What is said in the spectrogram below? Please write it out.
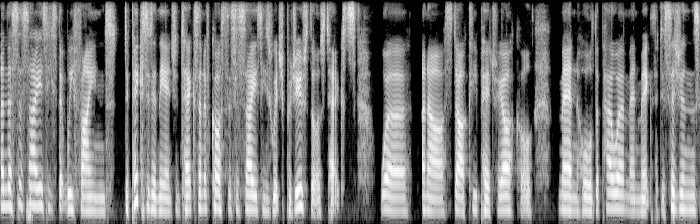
and the societies that we find depicted in the ancient texts, and of course the societies which produced those texts, were and are starkly patriarchal. Men hold the power, men make the decisions,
